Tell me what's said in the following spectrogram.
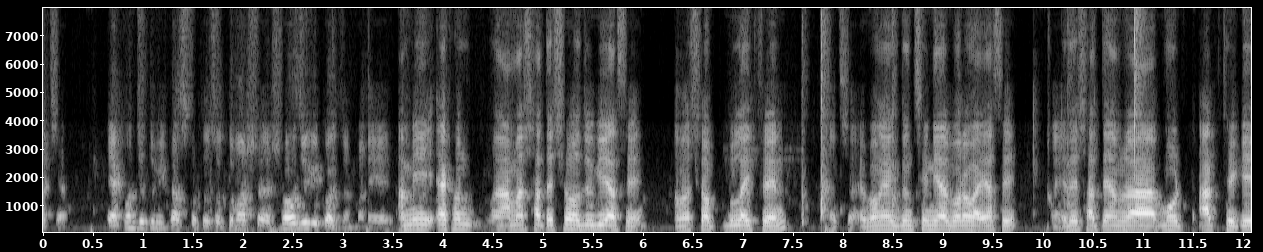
আচ্ছা এখন যে তুমি কাজ করতেছো তোমার সহযোগী কয়জন? মানে আমি এখন আমার সাথে সহযোগী আছে আমার সবগুলাই ফ্রেন্ড আচ্ছা। এবং একজন সিনিয়র বড় ভাই আছে। হ্যাঁ। এদের সাথে আমরা মোট আট থেকে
